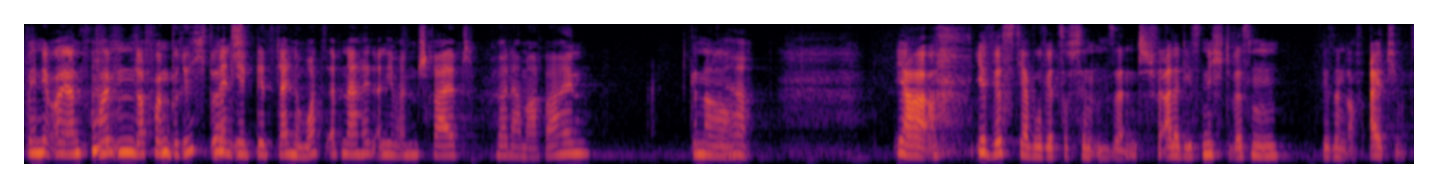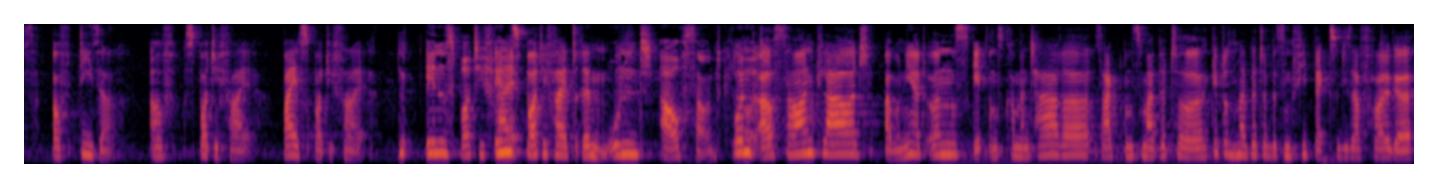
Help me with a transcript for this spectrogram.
Wenn ihr euren Freunden davon berichtet. Wenn ihr jetzt gleich eine WhatsApp-Nachricht an jemanden schreibt, hör da mal rein. Genau. Ja. Ja, ihr wisst ja, wo wir zu finden sind. Für alle, die es nicht wissen, wir sind auf iTunes, auf Deezer, auf Spotify, bei Spotify. In Spotify. In Spotify drin. Und auf Soundcloud. Und auf Soundcloud. Abonniert uns, gebt uns Kommentare, sagt uns mal bitte, gebt uns mal bitte ein bisschen Feedback zu dieser Folge.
